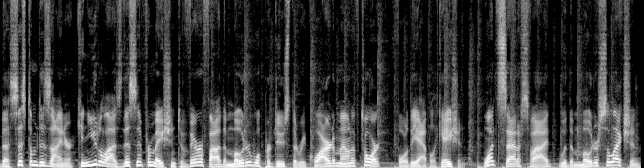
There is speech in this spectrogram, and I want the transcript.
The system designer can utilize this information to verify the motor will produce the required amount of torque for the application. Once satisfied with the motor selection,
